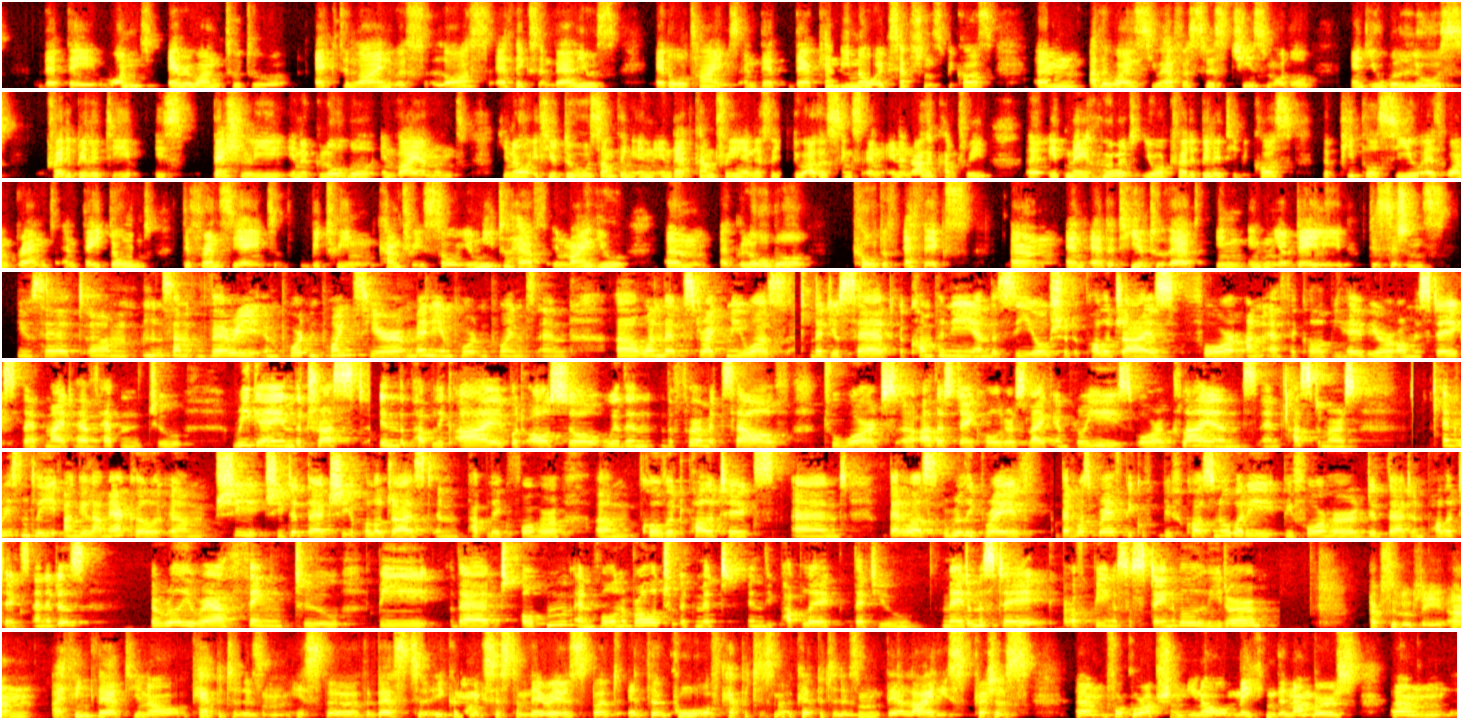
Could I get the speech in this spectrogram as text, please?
that they want everyone to, to act in line with laws, ethics, and values at all times, and that there can be no exceptions because um, otherwise you have a Swiss cheese model and you will lose credibility, is especially in a global environment. You know, if you do something in, in that country and if you do other things in, in another country, uh, it may hurt your credibility because the people see you as one brand and they don't differentiate between countries. So you need to have, in my view, um, a global code of ethics um, and, and adhere to that in, in your daily decisions. You said um, some very important points here, many important points, and uh, one that struck me was that you said a company and the CEO should apologize for unethical behavior or mistakes that might have happened to regain the trust in the public eye, but also within the firm itself towards uh, other stakeholders like employees or clients and customers. And recently, Angela Merkel, um, she she did that. She apologized in public for her um, COVID politics, and that was really brave. That was brave because, because nobody before her did that in politics, and it is a really rare thing to be that open and vulnerable to admit in the public that you made a mistake of being a sustainable leader absolutely. Um, i think that you know capitalism is the, the best economic system there is but at the core of capitalism capitalism there lie these pressures um, for corruption you know making the numbers um,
